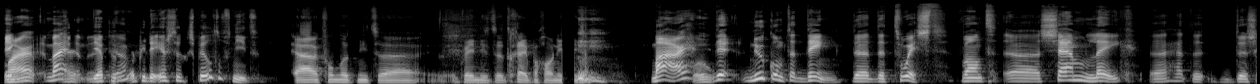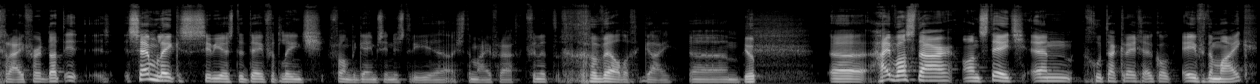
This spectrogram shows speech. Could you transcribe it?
Ik- Maar, maar- je hebt, ja? heb je de eerste gespeeld of niet? Ja, ik vond het niet... eh, ik weet niet, het greep me gewoon niet. Maar Wow. de- nu komt het ding, de, de twist. Want eh, Sam Lake, eh, de, de schrijver, dat is, Sam Lake is serieus de David Lynch van de gamesindustrie, eh, als je het mij vraagt. Ik vind het een geweldige guy. Ehm, Yup. eh, hij was daar on stage en goed, daar kreeg ik ook even de mic.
